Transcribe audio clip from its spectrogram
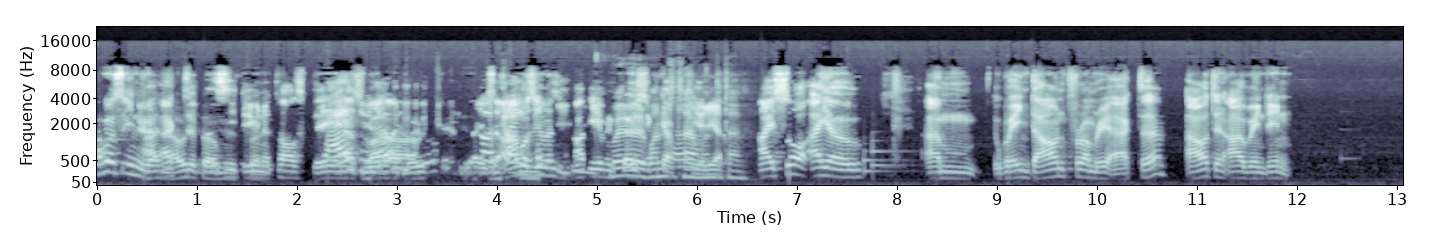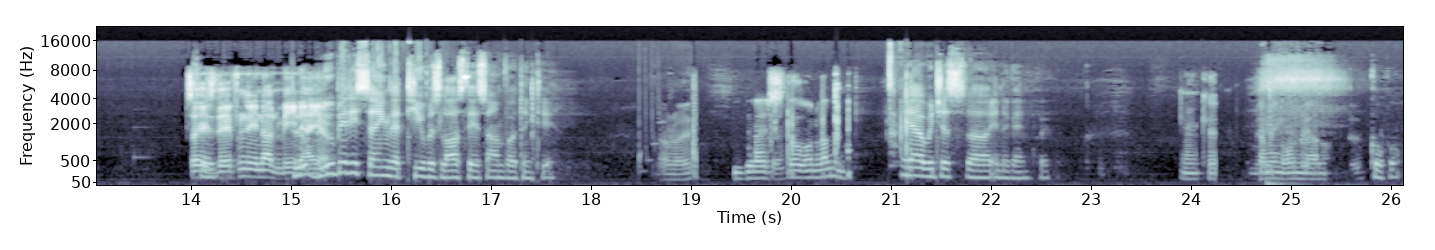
I was in I know reactor some busy is doing a task there, Guys, and that's why I you. I was even not even Wait, close wait, to one at time, one cafeteria. at a time. I saw Ayo um went down from reactor out, and I went in. So it's definitely not me, Blue, Ayo. Blueberry's saying that T was last there, so I'm voting T. alright. You guys still online? Yeah, we just uh, in the game. Quick. Okay. Coming on now. Cool, cool.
